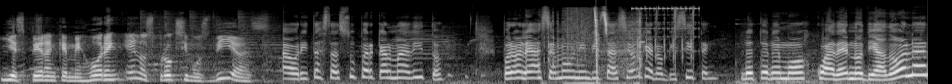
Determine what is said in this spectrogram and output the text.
y esperan que mejoren en los próximos días. Ahorita está súper calmadito, pero le hacemos una invitación que nos visiten. Le tenemos cuadernos de a dólar,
